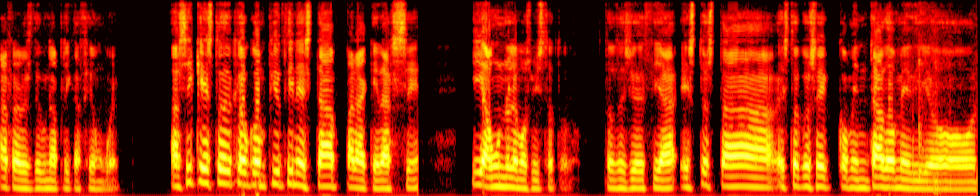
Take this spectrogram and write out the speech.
a través de una aplicación web. Así que esto del cloud computing está para quedarse y aún no lo hemos visto todo. Entonces yo decía, esto está, esto que os he comentado, medio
